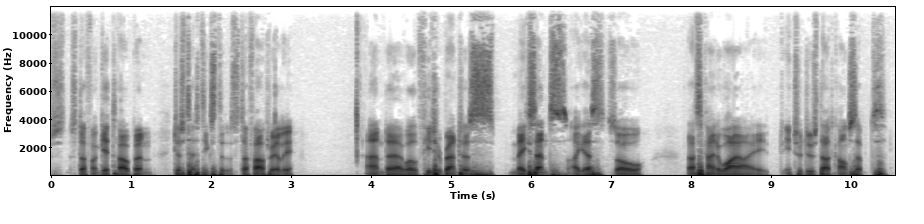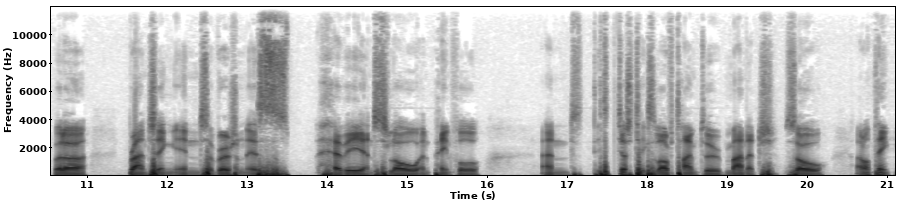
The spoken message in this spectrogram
stuff on GitHub, and just testing st stuff out really. And well, feature branches make sense, I guess. So that's kind of why I introduced that concept. But branching in Subversion is heavy and slow and painful, and it just takes a lot of time to manage. So I don't think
